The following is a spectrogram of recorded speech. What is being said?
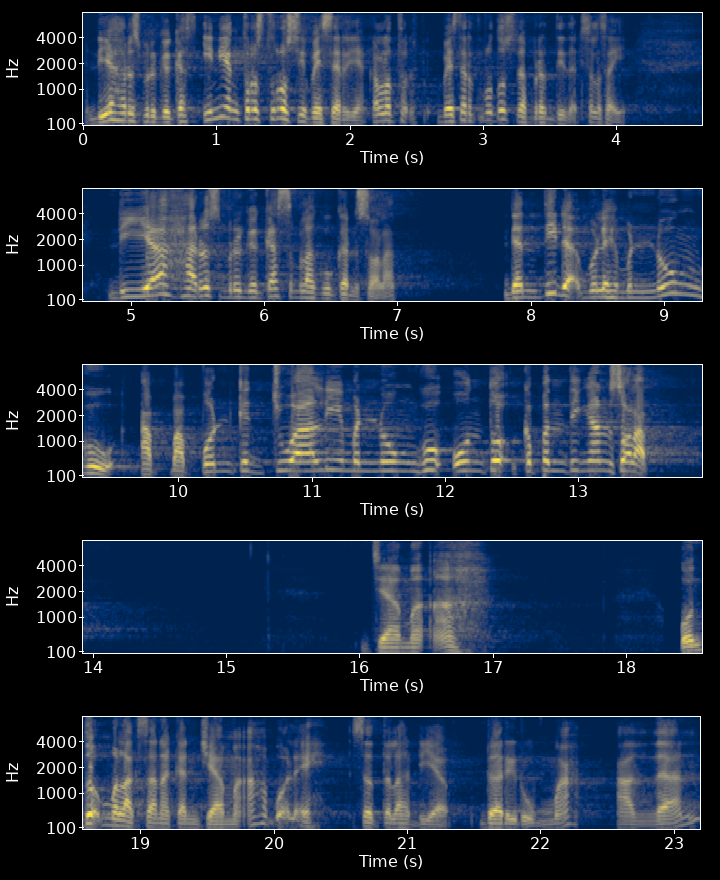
Dia harus bergegas, ini yang terus-terus ya besernya. Kalau beser terputus sudah berhenti, selesai dia harus bergegas melakukan sholat dan tidak boleh menunggu apa pun kecuali menunggu untuk kepentingan sholat jamaah untuk melaksanakan jamaah boleh setelah dia dari rumah adzan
